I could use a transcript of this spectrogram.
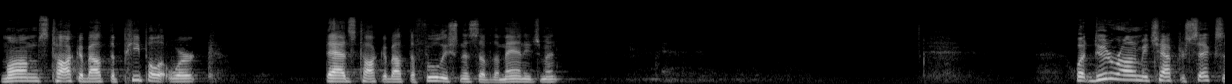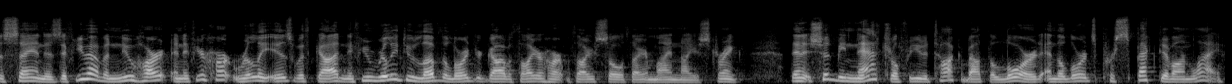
Moms talk about the people at work. Dads talk about the foolishness of the management. What Deuteronomy chapter 6 is saying is if you have a new heart, and if your heart really is with God, and if you really do love the Lord your God with all your heart, with all your soul, with all your mind, and all your strength, then it should be natural for you to talk about the Lord and the Lord's perspective on life.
